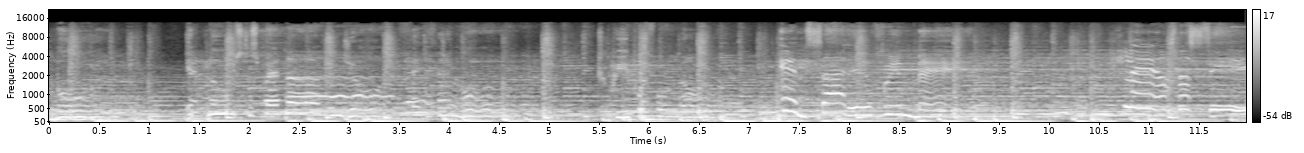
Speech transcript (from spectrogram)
It blooms to spread love and joy, faith and hope to people forlorn. Inside every man lives the seed.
